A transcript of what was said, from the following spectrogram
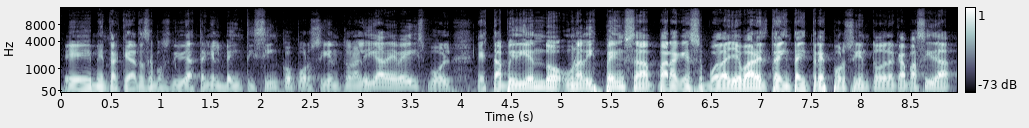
Eh, mientras que la tasa de positividad está en el 25%. La Liga de Béisbol está pidiendo una dispensa para que se pueda llevar el 33% de la capacidad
